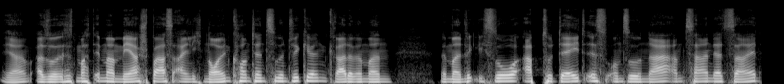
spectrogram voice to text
Ja, also es macht immer mehr Spaß, eigentlich neuen Content zu entwickeln, gerade wenn man, wenn man wirklich so up to date ist und so nah am Zahn der Zeit.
